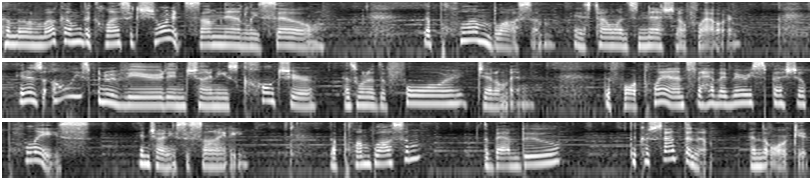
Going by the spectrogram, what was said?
Hello and welcome to Classic Shorts. I'm Natalie So. The plum blossom is Taiwan's national flower. It has always been revered in Chinese culture as one of the four gentlemen, the four plants that have a very special place in Chinese society the plum blossom, the bamboo, the chrysanthemum, and the orchid.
